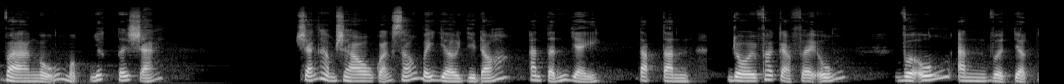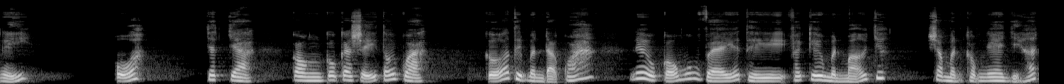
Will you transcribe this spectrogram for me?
và ngủ một giấc tới sáng. Sáng hôm sau khoảng 6-7 giờ gì đó, anh tỉnh dậy, tập tành, rồi pha cà phê uống. Vừa uống anh vừa chợt nghĩ. Ủa, chết cha, còn cô ca sĩ tối qua, cửa thì mình đã khóa, nếu cổ muốn về thì phải kêu mình mở chứ, sao mình không nghe gì hết,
